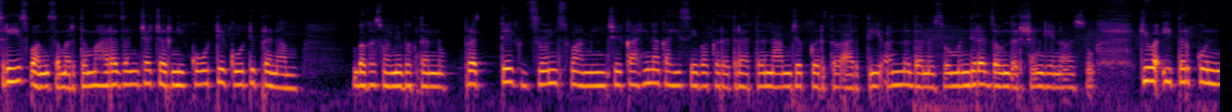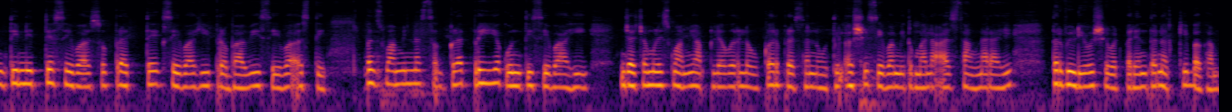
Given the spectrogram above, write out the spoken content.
श्री स्वामी समर्थ महाराजांच्या चरणी कोटी कोटी प्रणाम. बघा स्वामी भक्तांनो प्रत्येक जण स्वामींचे काही ना काही सेवा करत राहतं नामजप करतं आरती अन्नदान असो मंदिरात जाऊन दर्शन घेणं असो किंवा इतर कोणती नित्य सेवा असो प्रत्येक सेवा ही प्रभावी सेवा असते. पण स्वामींना सगळ्यात प्रिय कोणती सेवा ही ज्याच्यामुळे स्वामी आपल्यावर लवकर प्रसन्न होतील अशी सेवा मी तुम्हाला आज सांगणार आहे. तर व्हिडिओ शेवटपर्यंत नक्की बघा.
